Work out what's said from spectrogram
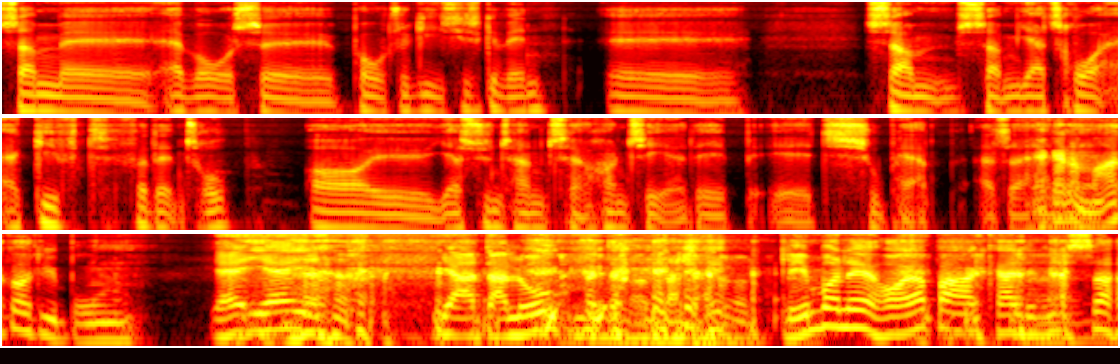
som øh, er vores øh, portugisiske ven, øh, som, som jeg tror er gift for den trup, og øh, jeg synes, han håndterer det øh, superb. Altså, Jeg kan da meget godt lide Bruno. Ja, ja, ja. Ja, der lå, glimrende højre bar, kan det vise sig.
